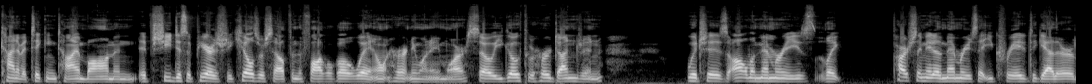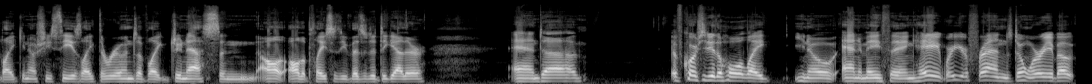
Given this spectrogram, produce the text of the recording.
kind of a ticking time bomb, and if she disappears, she kills herself, and the fog will go away and it won't hurt anyone anymore. So you go through her dungeon, which is all the memories like partially made of the memories that you created together. Like, you know, she sees like the ruins of like Junes and all, all the places you visited together. And, uh, of course you do the whole like, you know, anime thing. Hey, we're your friends. Don't worry about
